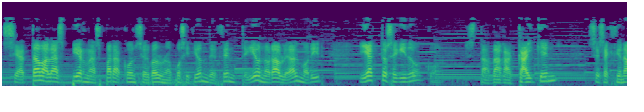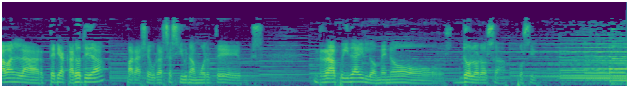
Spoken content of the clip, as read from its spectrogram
se ataba las piernas para conservar una posición decente y honorable al morir, y acto seguido, con esta daga kaiken, se seccionaban la arteria carótida para asegurarse así una muerte pues, rápida y lo menos dolorosa posible.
